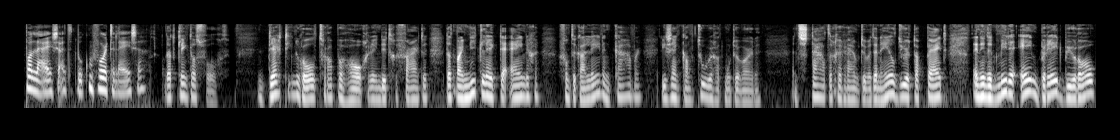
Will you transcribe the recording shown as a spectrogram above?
paleis uit het boek om voor te lezen. Dat klinkt als volgt dertien roltrappen hoger in dit gevaarte, dat maar niet leek te eindigen, vond ik alleen een kamer die zijn kantoor had moeten worden. Een statige ruimte met een heel duur tapijt en in het midden één breed bureau,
